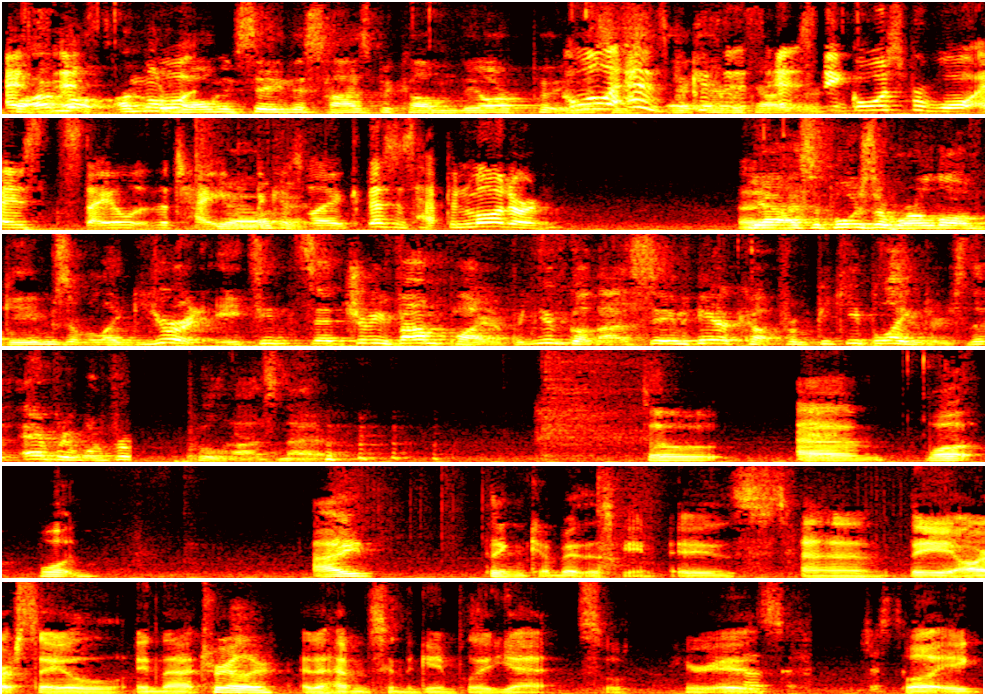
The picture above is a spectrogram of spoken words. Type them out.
But It's- I'm not. it's I'm not what- wong in saying this has become. They are putting. Well, this it because it's, it's, it goes for what is the style at the time. Yeah, because okay. like this is hip and modern. Yeah, I suppose there were a lot of games that were like, "You're an 18th century vampire, but you've got that same haircut from Peaky Blinders that everyone from Liverpool has now." So, um, what what I think about this game is um, the art style in that trailer, and I haven't seen the gameplay yet, so here it is. That's Just But it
